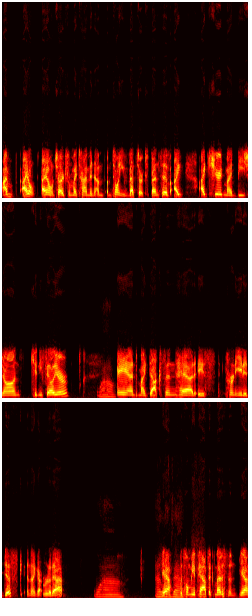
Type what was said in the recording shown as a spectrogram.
I'm I don't I don't charge for my time. And I'm I'm telling you, vets are expensive. I I cured my Bichon's kidney failure, wow. and my dachshund had a herniated disc, and I got rid of that. Wow. I yeah, love that. with homeopathic medicine. Yeah,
